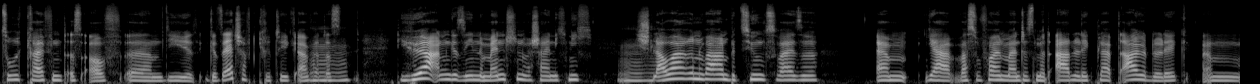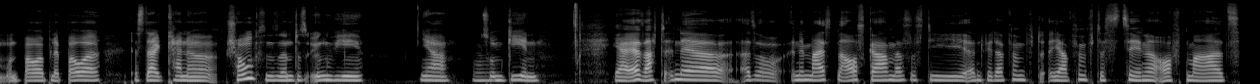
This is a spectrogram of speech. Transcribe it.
zurückgreifend ist auf ähm, die Gesellschaftskritik, einfach, dass Mhm. die höher angesehene Menschen wahrscheinlich nicht die Schlaueren waren, beziehungsweise ähm, ja, was du vorhin meintest mit adelig bleibt adelig ähm, und Bauer bleibt Bauer, dass da keine Chancen sind, das irgendwie ja Mhm. zu umgehen. Ja, er sagt in der, also in den meisten Ausgaben ist es die entweder fünfte, ja, fünfte Szene oftmals,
